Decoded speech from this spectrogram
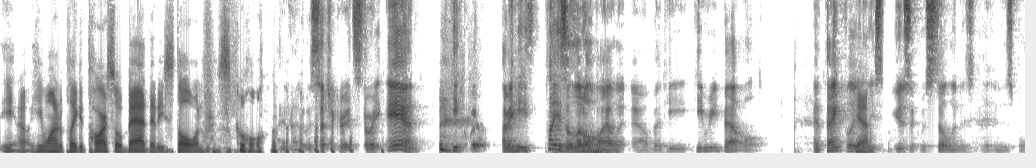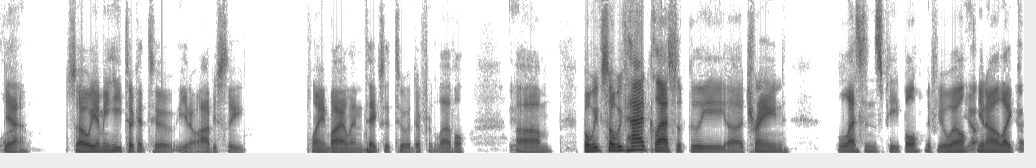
you know he wanted to play guitar so bad that he stole one from school. It was such a great story. And he quit. I mean, he plays a little violin now, but he he rebelled, and thankfully, Yeah. at least music was still in his in his blood. Yeah. So I mean, he took it to you know obviously playing violin takes it to a different level. Yeah. Um, but we've so we've had classically uh, trained lessons people, if you will. Yep, You know, like yep.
